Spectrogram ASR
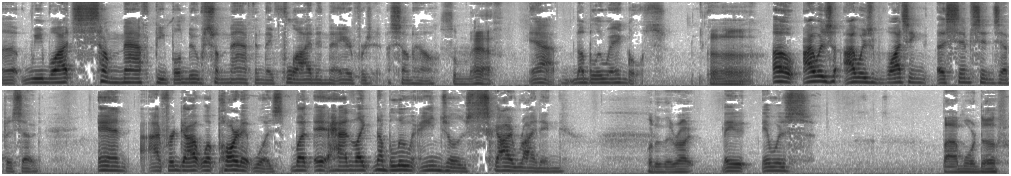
Uh, we watched some math people do some math and they flied in the air for somehow. Some math. Yeah, the Blue Angles. Uh, Oh, I was I was watching a Simpsons episode, and I forgot what part it was, but it had like the Blue Angels skywriting. what did they write? They it was Buy more Duff.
